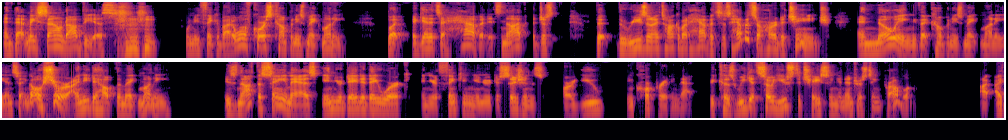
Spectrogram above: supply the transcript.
And that may sound obvious when you think about it. Well, of course, companies make money. But again, it's a habit. It's not just the, the reason I talk about habits is habits are hard to change. And knowing that companies make money and saying, oh, sure, I need to help them make money is not the same as in your day to day work, in your thinking, in your decisions, are you incorporating that? Because we get so used to chasing an interesting problem. I,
